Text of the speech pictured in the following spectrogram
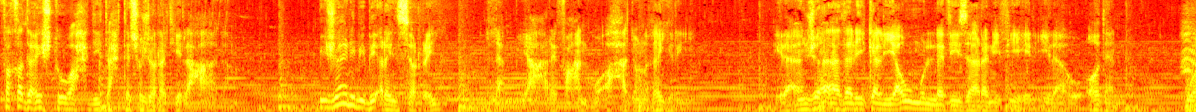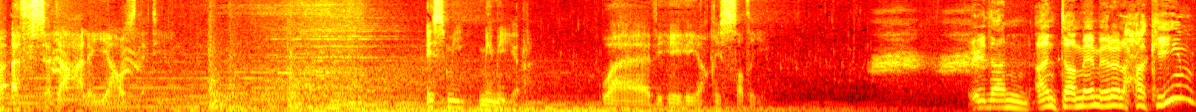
فقد عشت وحدي تحت شجرة العالم. بجانب بئر سري لم يعرف عنه أحد غيري. إلى أن جاء ذلك اليوم الذي زارني فيه الإله أودن وأفسد علي عزلتي. اسمي ميمير وهذه هي قصتي إذا أنت ميمير الحكيم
